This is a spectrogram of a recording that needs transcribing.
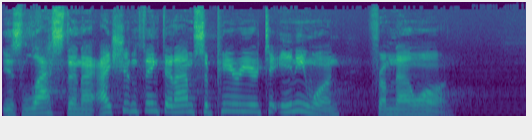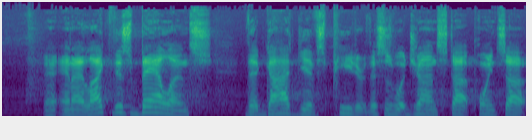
is less than I. I shouldn't think that I'm superior to anyone from now on. And, and I like this balance that God gives Peter. This is what John Stott points out.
